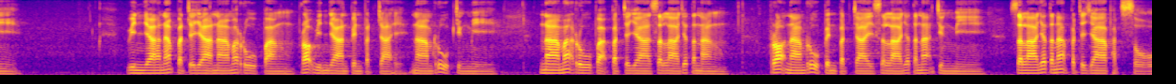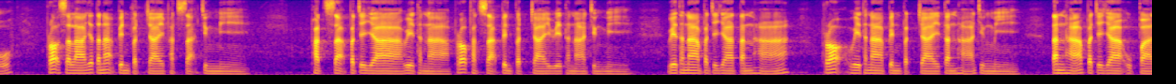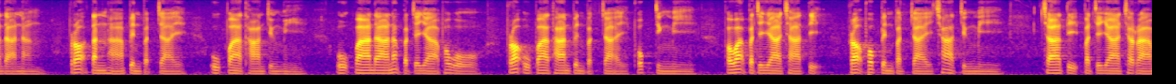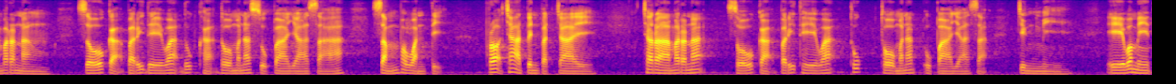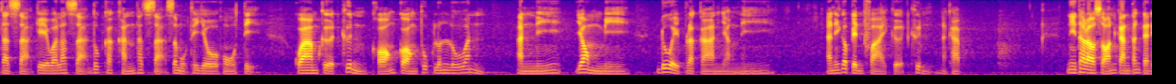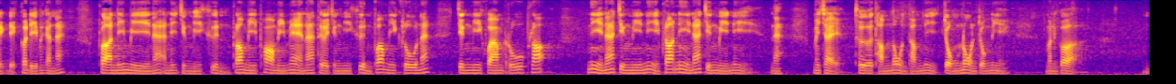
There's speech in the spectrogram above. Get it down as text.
วิญญาณปัจจยานามรูปัง เพราะวิญญาณเป็นปัจจัย นามรูปจึงมี นามรูปปัจจยาสลายตนัง เพราะนามรูปเป็นปัจจัยสลายตนะจึงมี สลายตนะปัจจยาผัสโส เพราะสลายตนะเป็นปัจจัยผัสสะจึงมีผัสสะปัจจยาเวทนา เพราะผัสสะเป็นปัจจัยเวทนาจึงมี เวทนาปัจจยาตัณหา เพราะเวทนาเป็นปัจจัยตัณหาจึงมี ตัณหาปัจจยาอุปาดานัง เพราะตัณหาเป็นปัจจัย อุปาทานจึงมี อุปาดานปัจจยาพโว เพราะอุปาทานเป็นปัจจัยพบจึงมีภาวะปัจจยาชาติ เพราะพบเป็นปัจจัยชาติจึงมี ชาติปัจจยาชรามรณัง โสกะปริเดวะดุขะโทมนัสสุปายาสา สัมภวันติ เพราะชาติเป็นปัจจัย ชรามรณะ โสกะปริเทวะทุกโทมนัสอุปายาสะจึงมี เอวเมตัสสะเกวลัสสะทุกขขันทัสสะสมุทโยโหติ ความเกิดขึ้นของกองทุกข์ล้วนๆอันนี้ย่อมมีด้วยประการอย่างนี้ อันนี้ก็เป็นฝ่ายเกิดขึ้นนะครับ นี่ถ้าเราสอนกันตั้งแต่เด็ก ๆ ก็ดีเหมือนกันนะ เพราะอันนี้มีนะ อันนี้จึงมีขึ้น เพราะมีพ่อมีแม่นะ เธอจึงมีขึ้น เพราะมีครูนะ จึงมีความรู้ เพราะนี่นะจึงมีนี่ เพราะนี่นะจึงมีนี่นะ ไม่ใช่ เธอทำโน่นทำนี่ จงโน่นจงนี่ มันก็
